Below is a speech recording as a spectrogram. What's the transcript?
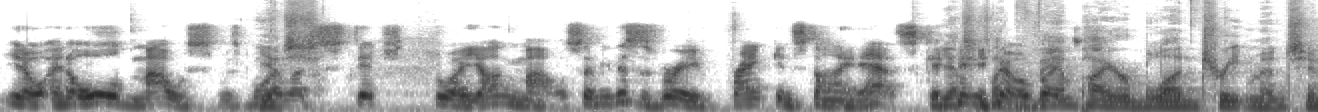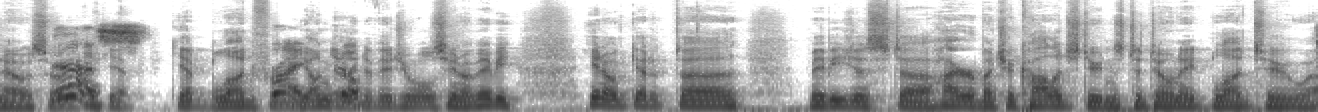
you know, an old mouse was more yes. or less stitched to a young mouse. I mean, this is very Frankenstein esque. Yes, it's like know, vampire but, blood treatments, you know, so yes. get, get blood from right. younger you know, individuals, you know, maybe, you know, get, uh, maybe just uh, hire a bunch of college students to donate blood to, uh,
